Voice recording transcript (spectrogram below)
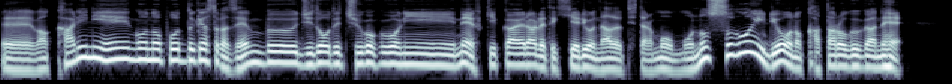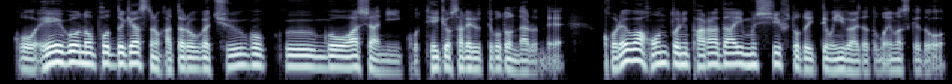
えー、まあ、仮に英語のポッドキャストが全部自動で中国語にね、吹き替えられて聞けるようになるって言ったらもうものすごい量のカタログがね、こう、英語のポッドキャストのカタログが中国語話者にこう提供されるってことになるんで、これは本当にパラダイムシフトと言ってもいいぐらいだと思いますけど、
